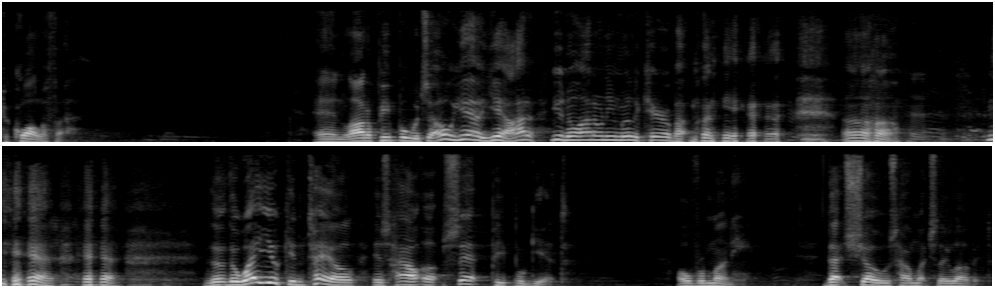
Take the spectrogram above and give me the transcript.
to qualify. And a lot of people would say, "Oh yeah, yeah, I, you know, I don't even really care about money." uh huh. yeah. The the way you can tell is how upset people get over money that shows how much they love it,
